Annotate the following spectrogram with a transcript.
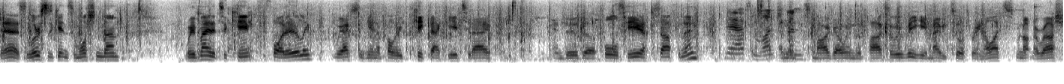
Yeah, so Larissa's getting some washing done. We've made it to camp quite early. We're actually going to probably kick back here today and do the falls here this afternoon. Yeah, have some lunch And and, then then tomorrow go into the park. So we'll be here maybe two or three nights. We're not in a rush.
